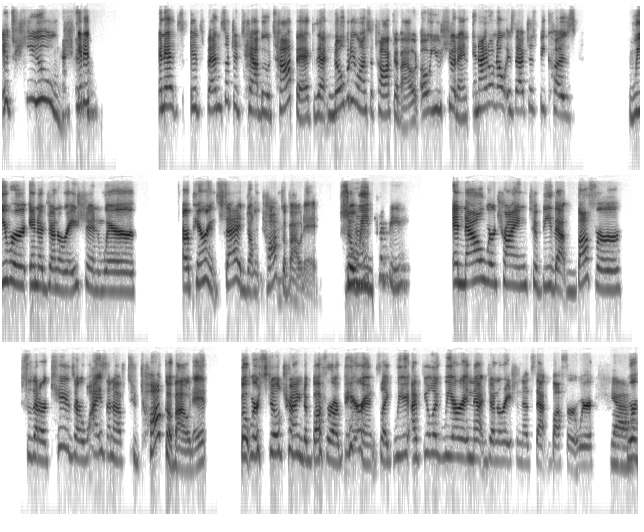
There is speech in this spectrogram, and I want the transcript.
It's huge. It is and it's it's been such a taboo topic that nobody wants to talk about. Oh you shouldn't. And i don't know is that just because we were in a generation where our parents said don't talk about it. So mm-hmm. we could be and now we're trying to be that buffer so that our kids are wise enough to talk about it but we're still trying to buffer our parents like we i feel like we are in that generation that's that buffer we're yeah we're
